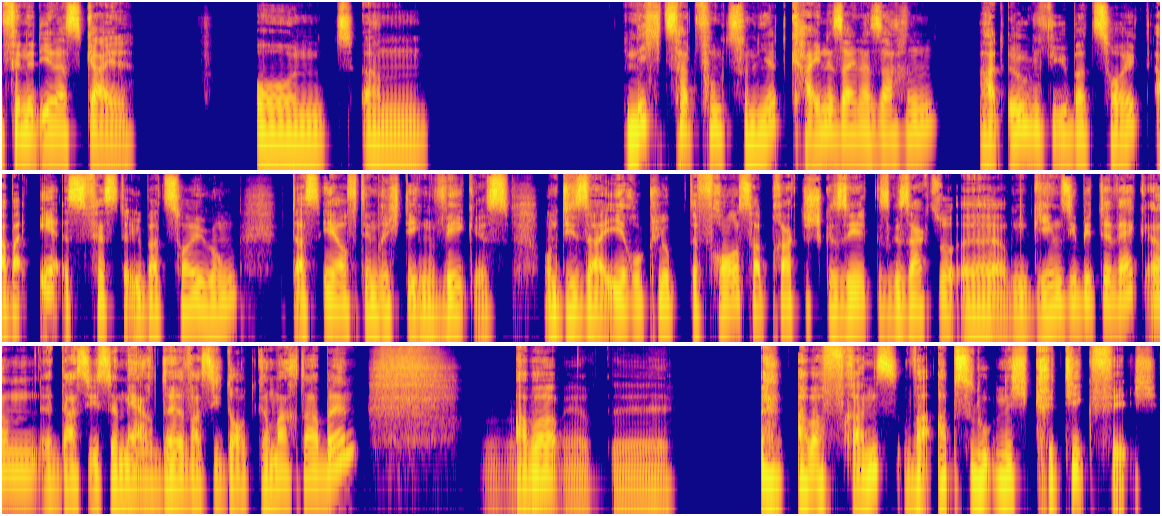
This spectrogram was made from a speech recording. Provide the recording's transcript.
Findet ihr das geil? Und ähm, nichts hat funktioniert, keine seiner Sachen hat irgendwie überzeugt, aber er ist fest der Überzeugung, dass er auf dem richtigen Weg ist. Und dieser Aeroclub de France hat praktisch gesagt, so, äh, gehen Sie bitte weg, ähm, das ist eine Merde, was Sie dort gemacht haben. Aber, aber Franz war absolut nicht kritikfähig,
